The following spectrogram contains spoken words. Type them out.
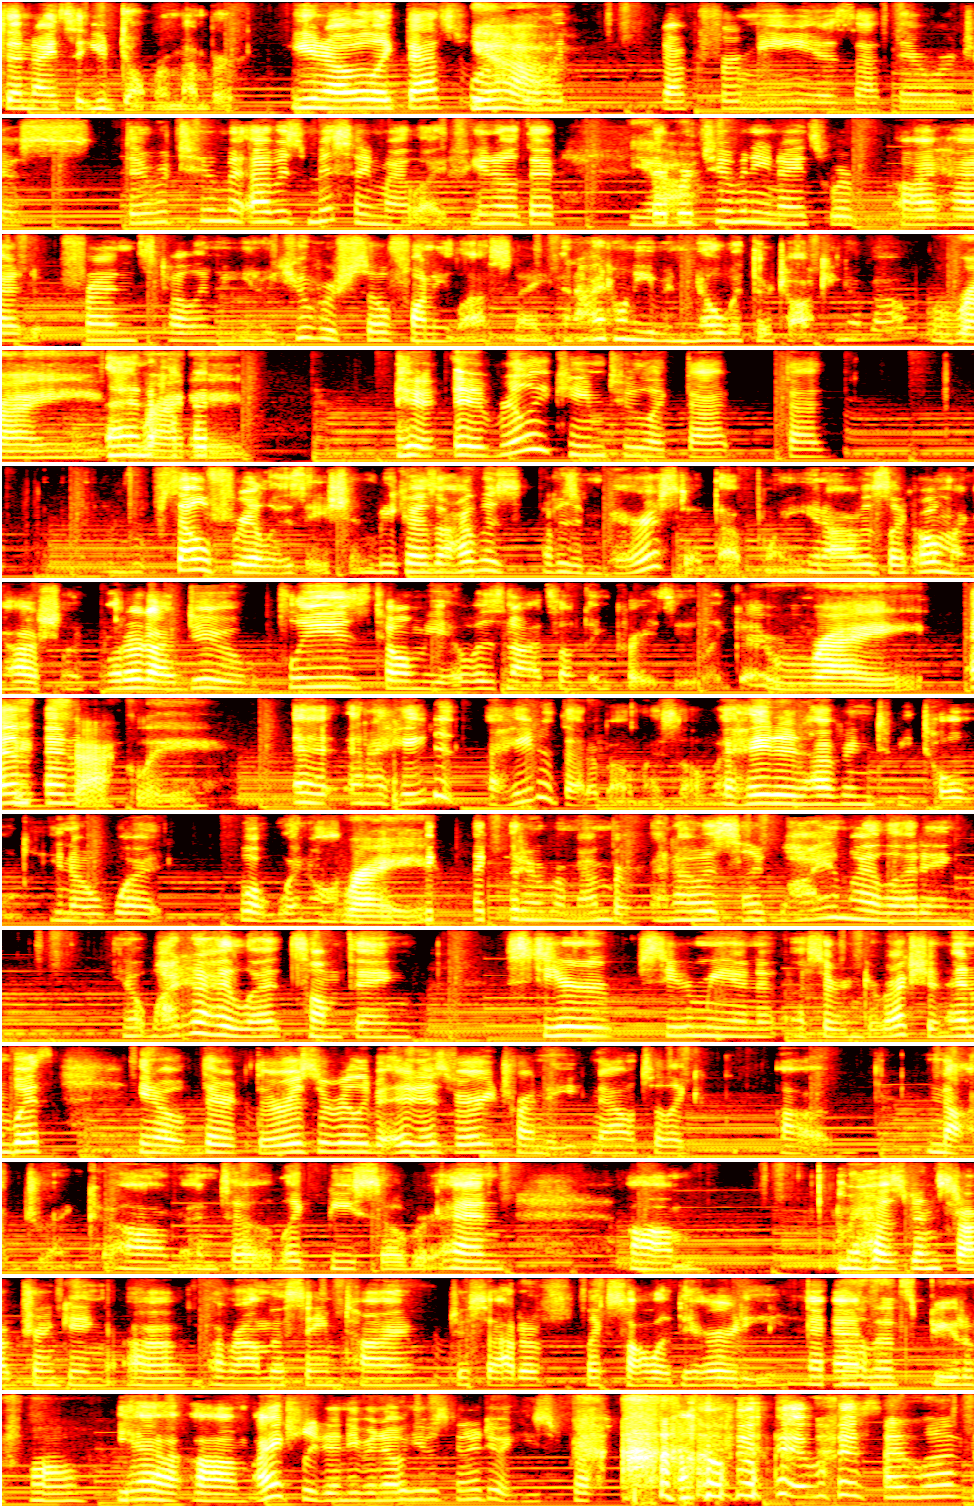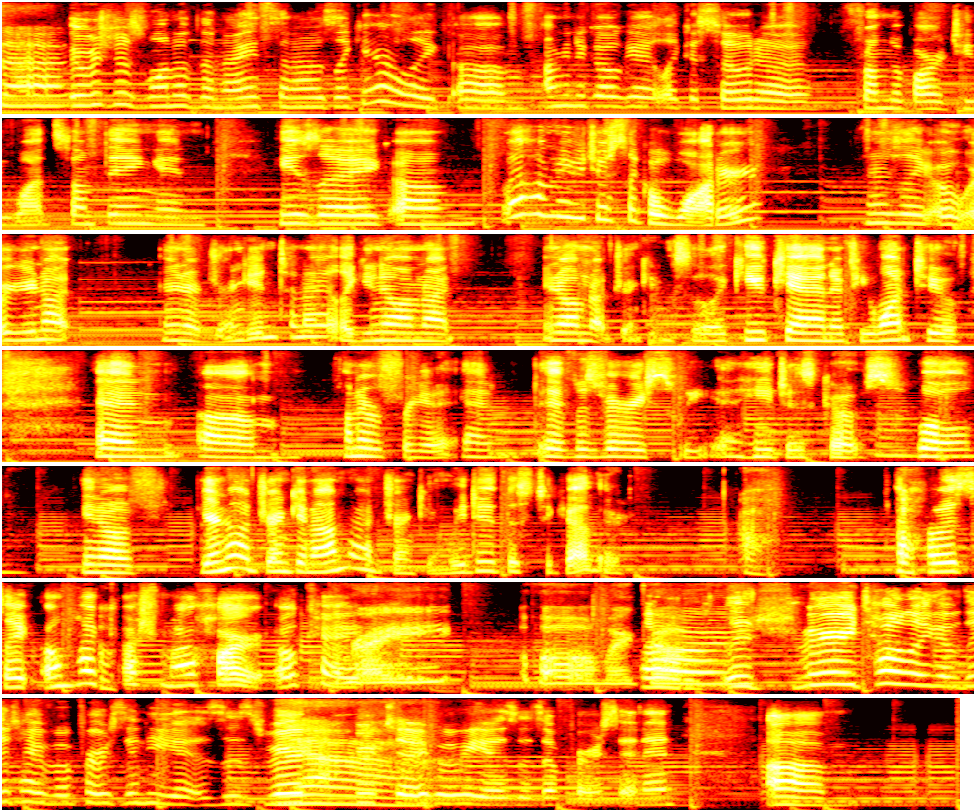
the nights that you don't remember you know like that's what yeah really stuck for me is that there were just there were too many i was missing my life you know there yeah there were too many nights where i had friends telling me you know you were so funny last night and i don't even know what they're talking about right And I- right it, it really came to like that that self realization because I was I was embarrassed at that point. You know, I was like, oh my gosh, like what did I do? Please tell me it was not something crazy like it. Right. And exactly. And, and I hated I hated that about myself. I hated having to be told, you know, what what went on. Right. I couldn't remember. And I was like, why am I letting, you know, why did I let something steer steer me in a, certain direction? And with, you know, there there is a really it is very trendy now to like uh, not drink um, and to like be sober. And um, my husband stopped drinking uh, around the same time just out of like solidarity and oh that's beautiful. Yeah um, i actually didn't even know he was going to do it. He's it was i love that. it was just one of the nights and i was like yeah like um, i'm going to go get like a soda from the bar. Do you want something? And he's like um, well maybe just like a water. And i was like oh are you not you're you not drinking tonight? Like you know i'm not you know i'm not drinking so like you can if you want to and um I'll never forget it. And it was very sweet. And he just goes, Well, mm-hmm. you know, if you're not drinking, I'm not drinking. We do this together. Oh. oh. I was like, Oh my oh. gosh, my heart. Okay. Right. Oh my gosh. Um, it's very telling of the type of person he is. It's very yeah. true to who he is as a person. And, um,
